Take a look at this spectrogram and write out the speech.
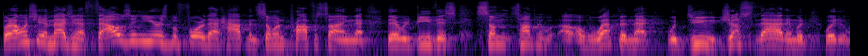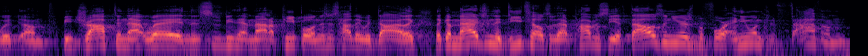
But I want you to imagine a thousand years before that happened, someone prophesying that there would be this some type of a weapon that would do just that and would, would, would um, be dropped in that way, and this would be the amount of people, and this is how they would die. Like, like imagine the details of that prophecy a thousand years before anyone could fathom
